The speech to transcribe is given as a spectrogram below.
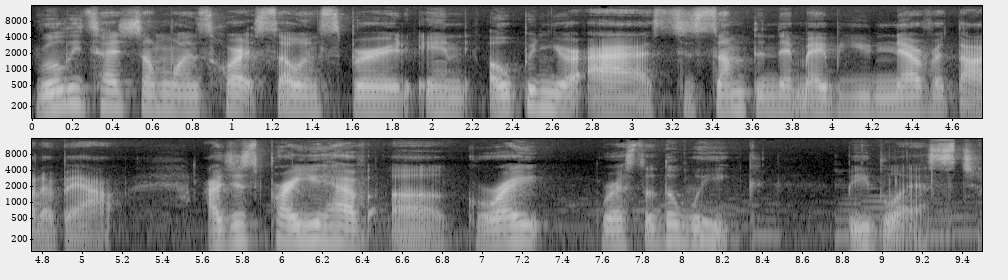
really touch someone's heart, soul, and spirit and open your eyes to something that maybe you never thought about. I just pray you have a great rest of the week. Be blessed.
